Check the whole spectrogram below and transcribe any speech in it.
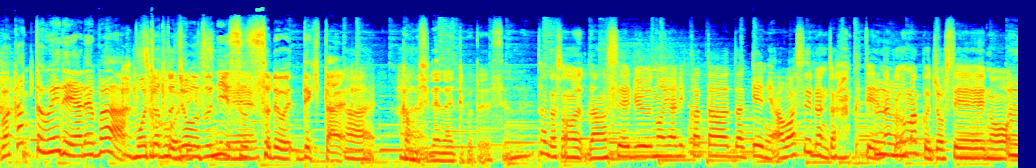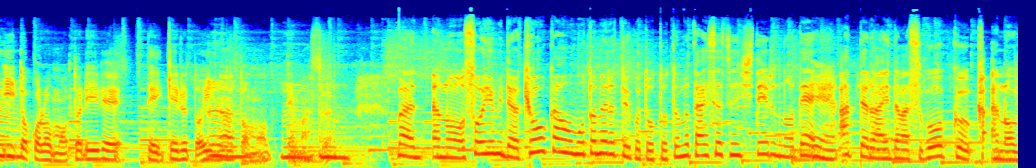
分かった上でやればもうちょっと上手にそれをできたかもしれないってことですよね。ただその男性流のやり方だけに合わせるんじゃなくて、なんかうまく女性のいいところも取り入れていけるといいなと思ってます。まあ、あのそういう意味では共感を求めるということをとても大切にしているので、ええ、会ってる間はすごくあの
